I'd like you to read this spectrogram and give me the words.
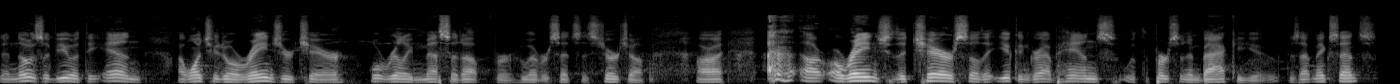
and those of you at the end, I want you to arrange your chair. We'll really mess it up for whoever sets this church up. All right. uh, arrange the chair so that you can grab hands with the person in back of you. Does that make sense?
